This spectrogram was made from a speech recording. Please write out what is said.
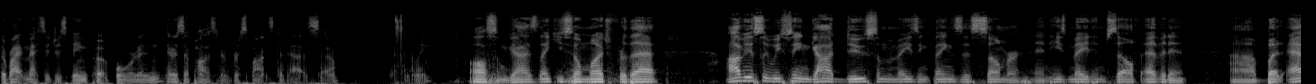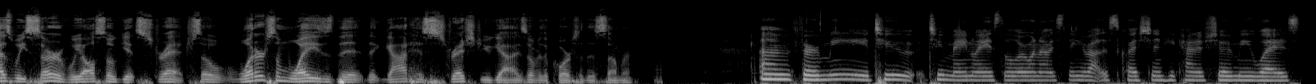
the right message is being put forward, and there's a positive response to that. So definitely. Awesome, guys. Thank you so much for that. Obviously, we've seen God do some amazing things this summer, and He's made Himself evident. Uh, but as we serve, we also get stretched. So, what are some ways that, that God has stretched you guys over the course of this summer? Um, for me, two two main ways. The Lord, when I was thinking about this question, He kind of showed me ways.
